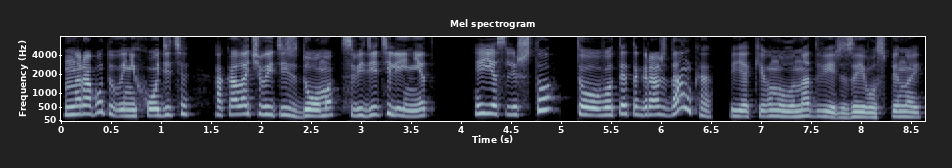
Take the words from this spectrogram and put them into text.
На работу вы не ходите, околачиваетесь дома, свидетелей нет. И если что, то вот эта гражданка, я кивнула на дверь за его спиной,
